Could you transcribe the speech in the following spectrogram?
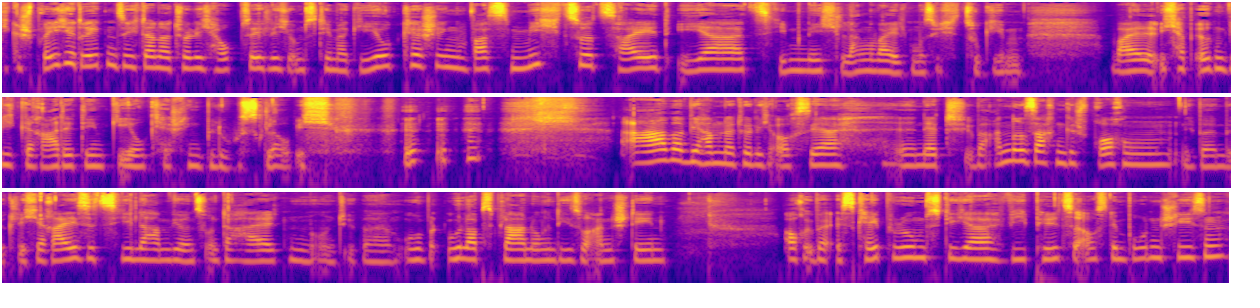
Die Gespräche drehten sich dann natürlich hauptsächlich ums Thema Geocaching, was mich zurzeit eher ziemlich langweilt, muss ich zugeben, weil ich habe irgendwie gerade den Geocaching Blues, glaube ich. Aber wir haben natürlich auch sehr äh, nett über andere Sachen gesprochen, über mögliche Reiseziele haben wir uns unterhalten und über Ur Urlaubsplanungen, die so anstehen. Auch über Escape Rooms, die ja wie Pilze aus dem Boden schießen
